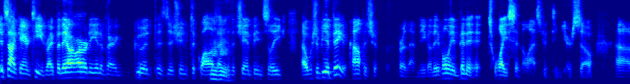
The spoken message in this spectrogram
it's not guaranteed, right? But they are already in a very good position to qualify Mhm. for the Champions League, uh, which would be a big accomplishment for them. You know, they've only been in it twice in the last 15 years, so uh,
